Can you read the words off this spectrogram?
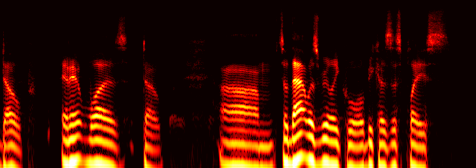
dope, and it was dope. Um, so that was really cool because this place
